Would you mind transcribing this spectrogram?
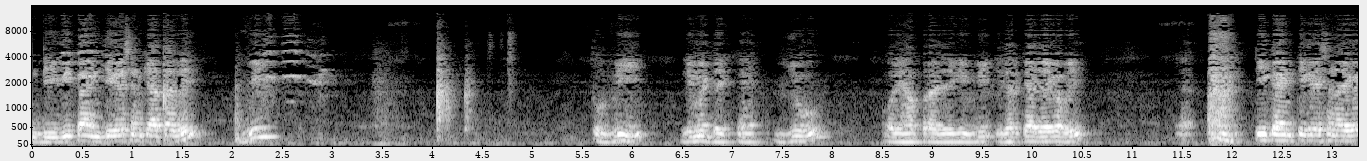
डीवी का इंटीग्रेशन क्या आता है भाई? वी तो v लिमिट देखते हैं. u, और यहाँ पर आ जाएगी v. इधर क्या आ जाएगा भाई? t का इंटीग्रेशन आएगा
